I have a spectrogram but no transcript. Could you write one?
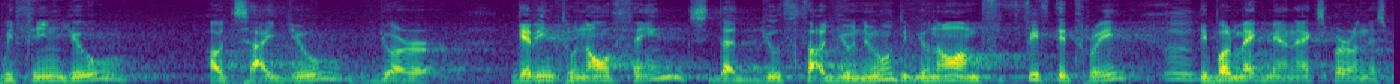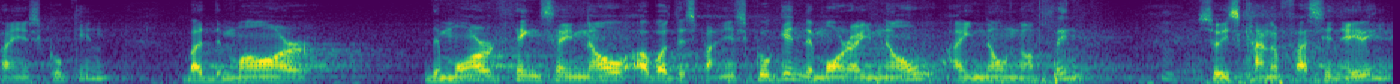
Within you, outside you, you're getting to know things that you thought you knew. You know, I'm 53. People make me an expert on Spanish cooking, but the more the more things I know about the Spanish cooking, the more I know I know nothing. So it's kind of fascinating.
